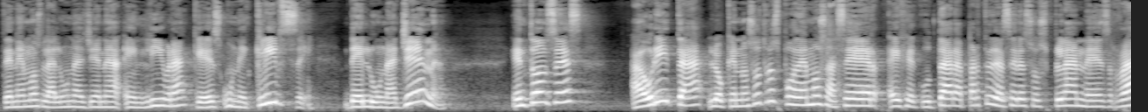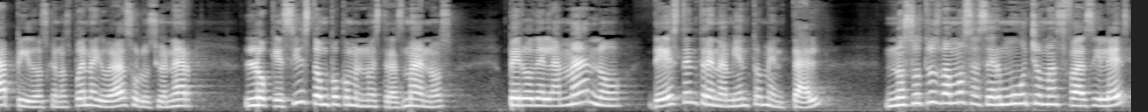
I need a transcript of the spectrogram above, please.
tenemos la luna llena en Libra, que es un eclipse de luna llena. Entonces, ahorita lo que nosotros podemos hacer, ejecutar, aparte de hacer esos planes rápidos que nos pueden ayudar a solucionar lo que sí está un poco en nuestras manos, pero de la mano de este entrenamiento mental, nosotros vamos a ser mucho más fáciles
